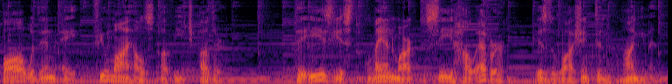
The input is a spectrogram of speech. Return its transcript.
all within a few miles of each other. The easiest landmark to see, however, is the Washington Monument.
